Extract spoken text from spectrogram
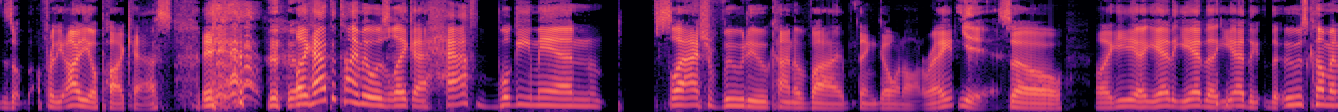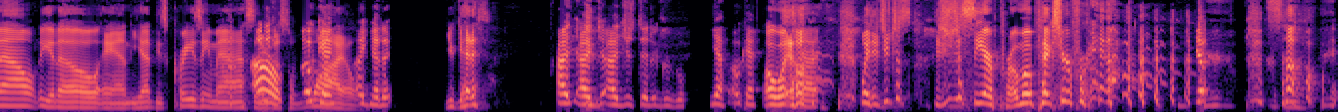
is a- for the audio podcast like half the time it was like a half boogeyman slash voodoo kind of vibe thing going on right yeah, so like he, he had he had the he had the, the ooze coming out you know and he had these crazy masks and it Oh, was just okay. wild I get it. you get it I, I, I just did a Google. Yeah, okay. oh wait oh, Yeah. wait did you just did you just see our promo picture for him Yep. so and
